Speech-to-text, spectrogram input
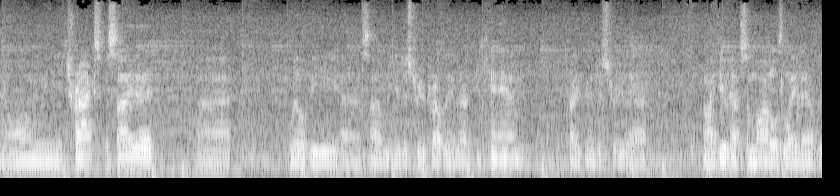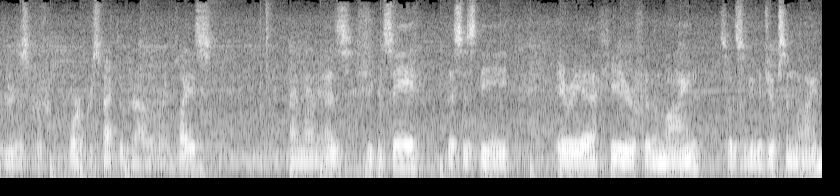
And along the tracks beside it, uh, will be uh, some industry, probably American can type industry there. Now I do have some models laid out, but they're just for perspective, they're not in the right place. And then as you can see, this is the area here for the mine. So this will be the gypsum mine.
